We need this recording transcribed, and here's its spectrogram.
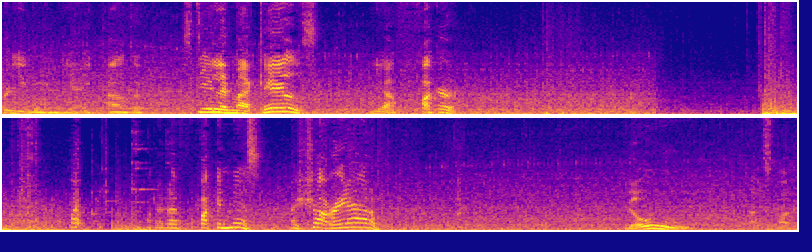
Where are you going, you panther? Stealing my kills! Yeah, fucker. Did I fucking miss? I shot right at him. No, that's not a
